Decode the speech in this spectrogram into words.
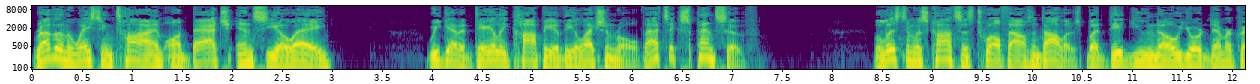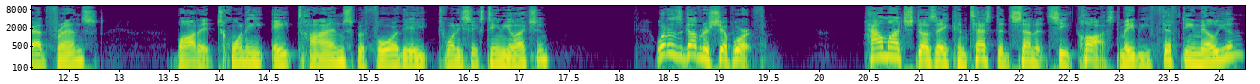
Rather than wasting time on batch NCOA, we get a daily copy of the election roll. That's expensive. The list in Wisconsin is $12,000. But did you know your Democrat friends bought it 28 times before the 2016 election? What is a governorship worth? How much does a contested Senate seat cost? Maybe 50 million?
